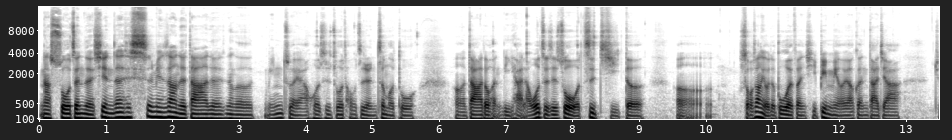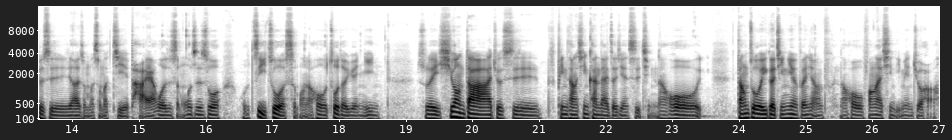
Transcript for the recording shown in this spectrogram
那说真的，现在是市面上的大家的那个名嘴啊，或者是做投资人这么多，呃，大家都很厉害了。我只是做我自己的呃手上有的部位分析，并没有要跟大家就是要什么什么解牌啊，或者什么，我只是说我自己做了什么，然后做的原因。所以希望大家就是平常心看待这件事情，然后当做一个经验分享，然后放在心里面就好。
